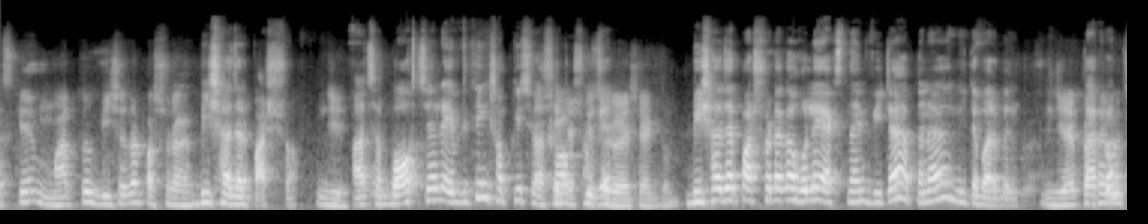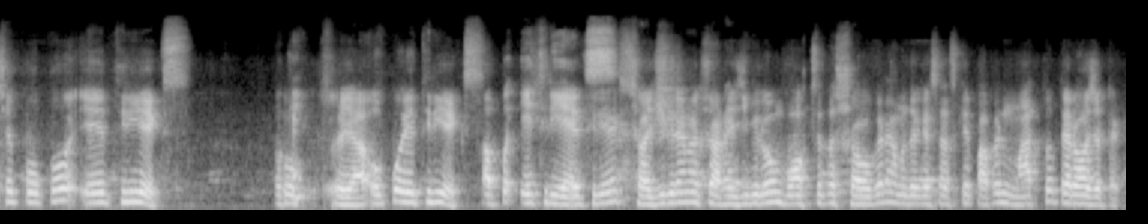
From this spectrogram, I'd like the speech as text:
আজকে মাত্র বিশ হাজার পাঁচশো টাকা। বিশ হাজার পাঁচশো। জি। আচ্ছা বক্স চেয়ার এভরিথিং সবকিছু আছে সব এটার কিছু রয়েছে একদম। বিশ হাজার পাঁচশো টাকা হলে এক্স নাইন ভিটা আপনারা নিতে পারবেন। জি তারপর? হচ্ছে Poco A three X okay Oppo A three X Oppo A three A X three X ছয় জিবি র্যাম একশো আঠাশ জিবি রোম বক্স চার্জার সহকারে আমাদের কাছে আজকে পাবেন মাত্র তেরো হাজার টাকা।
